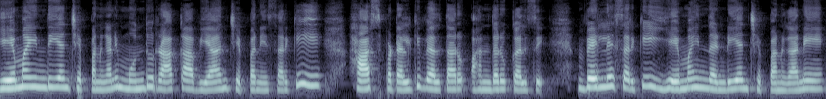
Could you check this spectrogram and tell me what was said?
ఏమైంది? అని చెప్పాను. కానీ ముందు రా కావ్య అని చెప్పనేసరికి హాస్పిటల్కి వెళ్తారు అందరూ కలిసి. వెళ్ళేసరికి ఏమైందండి? అని చెప్పాను. కానీ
